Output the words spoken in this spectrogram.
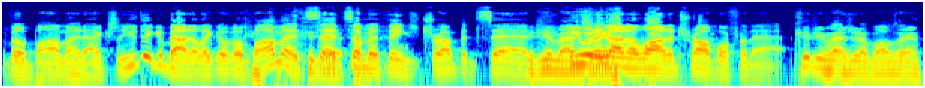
if Obama had actually you think about it like if Obama had said you- some of the things Trump had said, he you would have gotten a lot of trouble for that. could you imagine Obama saying,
